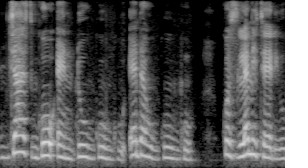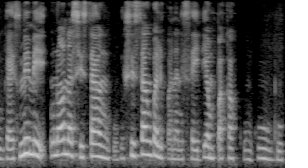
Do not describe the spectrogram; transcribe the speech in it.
just go and do google enda ugugu cause let me tell you guys mimi unaona sisangu sisangu alikuwa ananisaidia mpaka kugugu.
